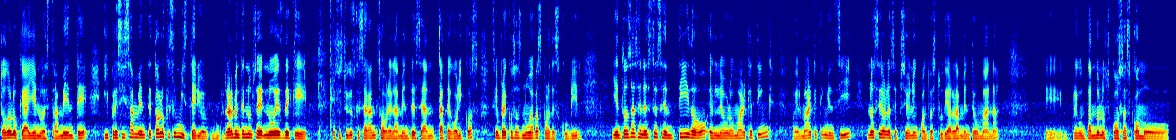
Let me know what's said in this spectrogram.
todo lo que hay en nuestra mente y precisamente todo lo que es un misterio. Realmente no, sé, no es de que los estudios que se hagan sobre la mente sean categóricos, siempre hay cosas nuevas por descubrir. Y entonces en este sentido, el neuromarketing o el marketing en sí no ha sido la excepción en cuanto a estudiar la mente humana. Eh, preguntándonos cosas como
